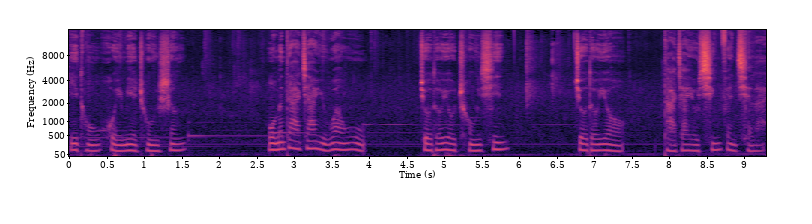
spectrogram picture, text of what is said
一同毁灭重生。我们大家与万物，就都又重新，就都又，大家又兴奋起来。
